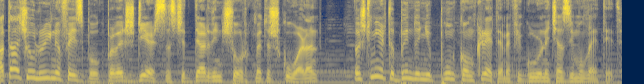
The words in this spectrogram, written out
Ata që ulërijnë në Facebook përveç djersës që derdhin çurkë me të shkuarën, është mirë të bëjnë ndonjë punë konkrete me figurën e Qazim Mulletit.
